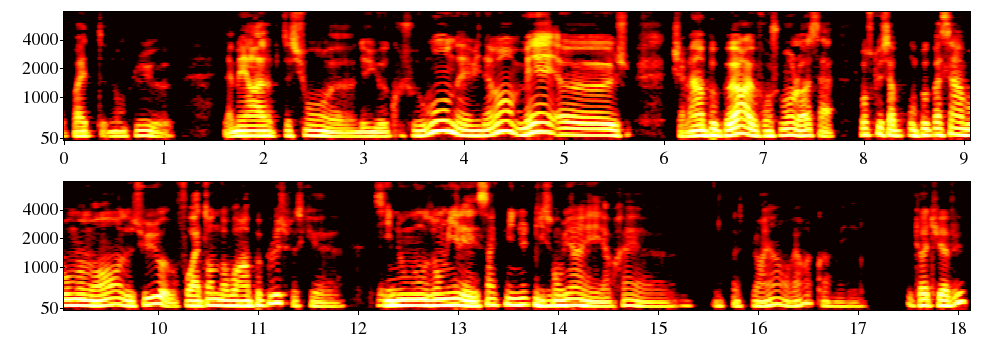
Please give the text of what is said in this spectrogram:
va pas être non plus euh, la meilleure adaptation euh, de Yu Hakusho au monde, évidemment, mais euh, j'avais un peu peur et franchement, là, ça, je pense que ça, on peut passer un bon moment dessus. Il faut attendre d'en voir un peu plus parce que s'ils nous, nous ont mis les 5 minutes qui sont bien et après, euh, il ne se passe plus rien, on verra. Quoi. Mais... Et toi, tu as vu?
